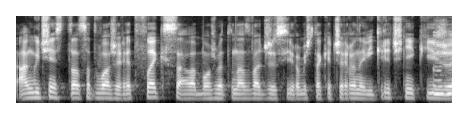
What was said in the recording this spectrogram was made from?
anglične sa to volá, že red flex, ale môžeme to nazvať, že si robíš také červené vykričníky, mm-hmm. že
